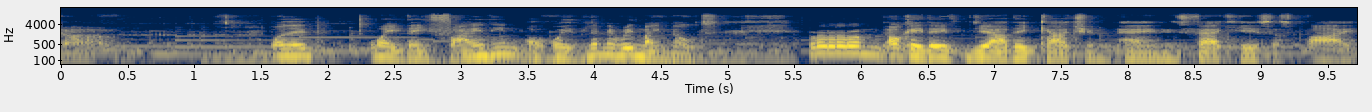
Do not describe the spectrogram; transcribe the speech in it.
uh, well, they wait. They find him. Oh wait, let me read my notes. Okay, they yeah they catch him, and in fact he's a spy.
